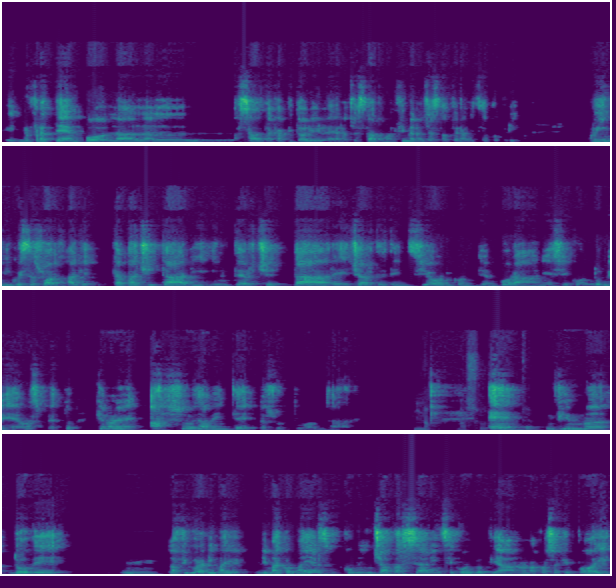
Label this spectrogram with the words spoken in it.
e nel frattempo la, la, l'assalto a Capitol Hill era già stato, ma il film era già stato realizzato prima. Quindi questa sua capacità di intercettare certe tensioni contemporanee, secondo me, è un aspetto che non è assolutamente da sottovalutare. No, è un film dove mh, la figura di, My- di Michael Myers comincia a passare in secondo piano, una cosa che poi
